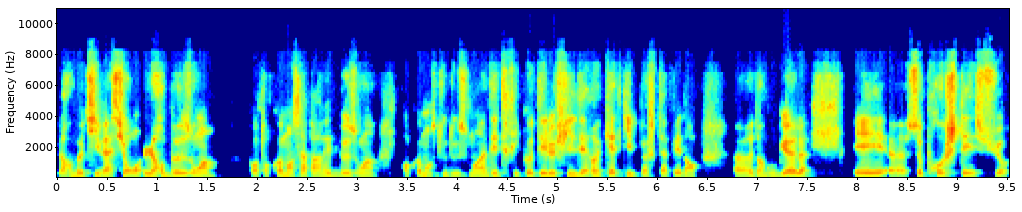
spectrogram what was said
leur motivation, leurs besoins. Quand on commence à parler de besoins, on commence tout doucement à détricoter le fil des requêtes qu'ils peuvent taper dans, euh, Google et se projeter sur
